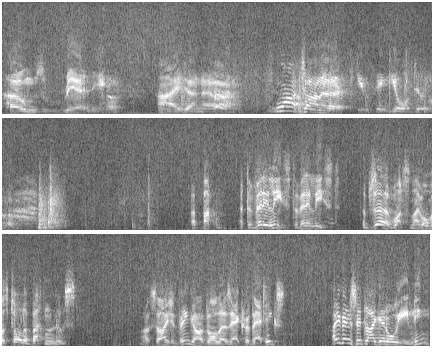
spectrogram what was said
Holmes, really? I don't know. What on earth do you think you're doing? A button. At the very least, the very least. Observe, Watson, I've almost torn a button loose. Oh, so I should think after all those acrobatics. Are you going to sit like that all evening?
